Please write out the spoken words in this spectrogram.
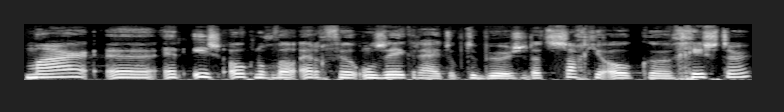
Maar uh, er is ook nog wel erg veel onzekerheid op de beurzen. Dat zag je ook uh, gisteren.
